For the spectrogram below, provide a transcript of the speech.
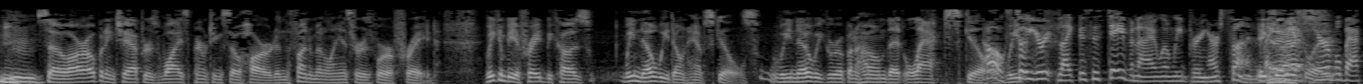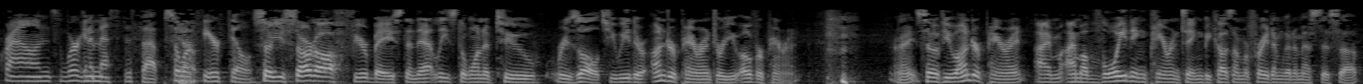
Hmm. Hmm. So our opening chapter is why is parenting so hard? And the fundamental answer is we're afraid. We can be afraid because we know we don't have skills. We know we grew up in a home that lacked skill. Oh, we, so you're like this is Dave and I when we bring our son. Like, we have Exactly. terrible backgrounds. We're going to mess this up, so we're fear filled. So you start off fear based, and that leads to one of two results. You either underparent or you overparent. right? So if you underparent, I'm I'm avoiding parenting because I'm afraid I'm going to mess this up.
